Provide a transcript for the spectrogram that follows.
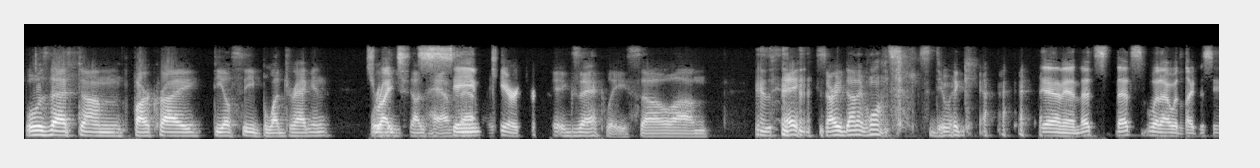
what was that um, Far Cry DLC Blood Dragon? That's Where he right. does have Same that, like- character. Exactly. So um, hey, he's already done it once. Let's do it again. yeah, man, that's that's what I would like to see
